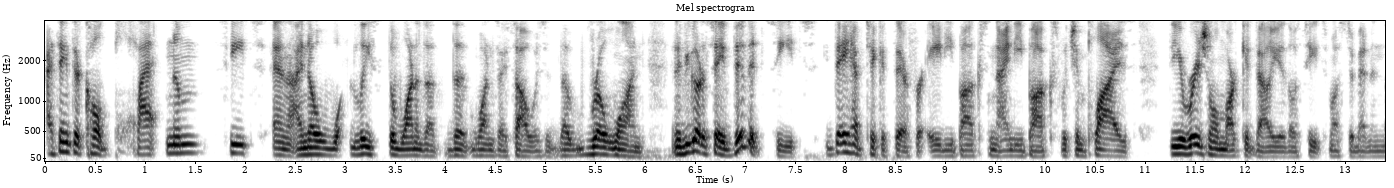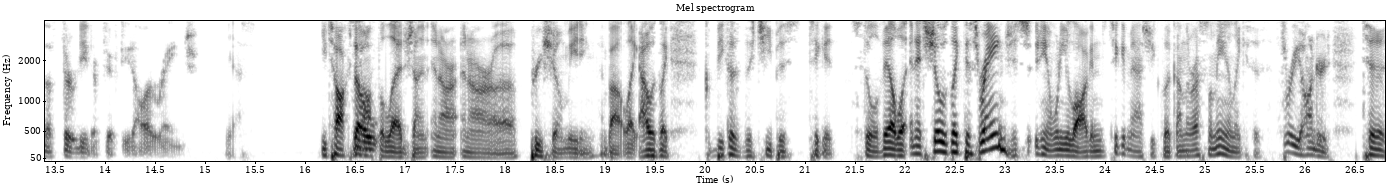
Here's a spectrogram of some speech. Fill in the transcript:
I think they're called platinum seats. And I know w- at least the one of the, the ones I saw was the row one. And if you go to say Vivid seats, they have tickets there for 80 bucks, 90 bucks, which implies the original market value of those seats must have been in the 30 to $50 range. Yes. You talked So- off the ledge in our in our uh, pre-show meeting about like I was like because the cheapest ticket still available and it shows like this range. It's you know when you log into Ticketmaster, you click on the WrestleMania, like it says three hundred to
